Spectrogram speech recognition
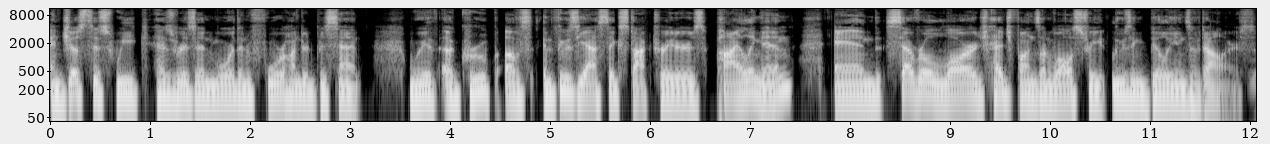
and just this week has risen more than 400% with a group of enthusiastic stock traders piling in and several large hedge funds on Wall Street losing billions of dollars.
